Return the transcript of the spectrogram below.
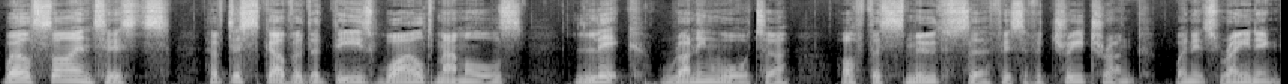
Well, scientists have discovered that these wild mammals lick running water off the smooth surface of a tree trunk when it's raining.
